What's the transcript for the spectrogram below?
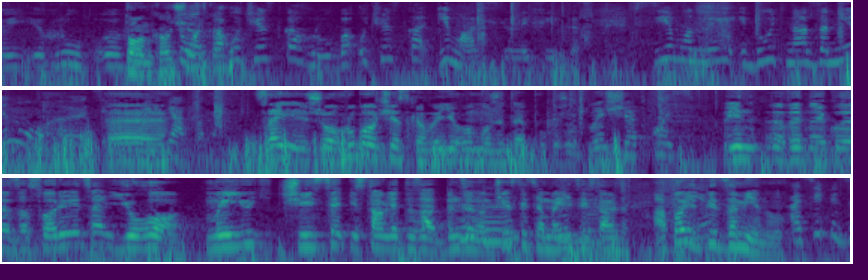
е, груб, е, Тонка очистка. тонка очистка, груба очистка і масляний фільтр. Всі вони йдуть на заміну е, цих Е, як вони? Цей, що груба очистка, ви його можете покажу ближче. Ось Він е, видно, коли засорюється, його миють, чистять і ставлять назад. Бензином чиститься, миється і ставиться. А той під заміну. А ці під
